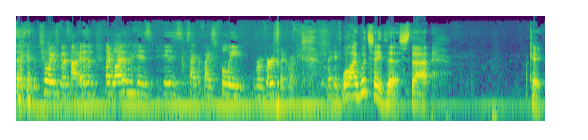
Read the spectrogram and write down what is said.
like it's a choice, but it's not. It doesn't like why doesn't His His sacrifice fully reverse the corruption? Like Well, I would say this that, okay,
